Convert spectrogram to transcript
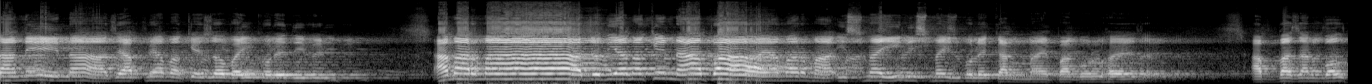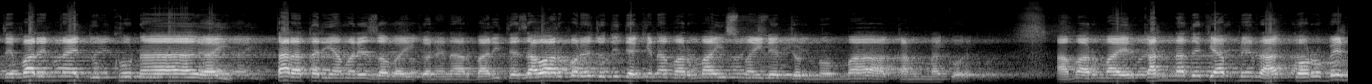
জানে না যে আপনি আমাকে জবাই করে দিবেন। আমার মা যদি আমাকে না পায়, আমার মা ইসমাইল ইসমাইল বলে কান্নায় পাগল হয়ে যায়। আব্বাজান বলতে পারেন নাই, দুঃখ নাই, তাড়াতাড়ি আমারে জবাই করেন। আর বাড়িতে যাওয়ার পরে যদি দেখেন আমার মা ইসমাইলের জন্য মা কান্না করে। আমার মায়ের কান্না দেখে আপনি রাগ করবেন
